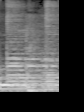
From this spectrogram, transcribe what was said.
Ooh.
